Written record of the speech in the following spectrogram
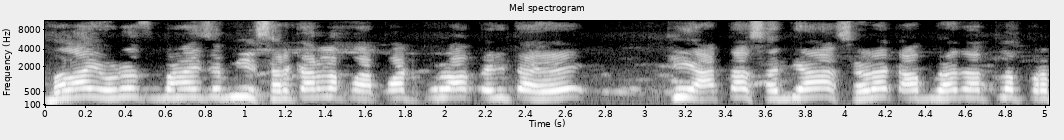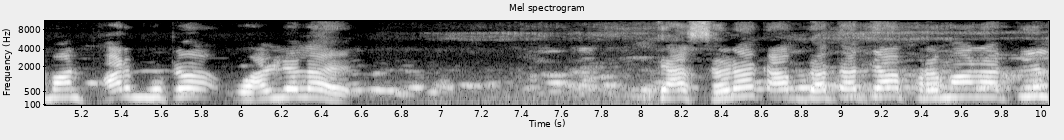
मला एवढंच म्हणायचं मी सरकारला पा- पाठपुरावा करीत आहे की आता सध्या सडक अपघातातलं प्रमाण फार मोठं वाढलेलं आहे. त्या सडक अपघाताच्या प्रमाणातील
